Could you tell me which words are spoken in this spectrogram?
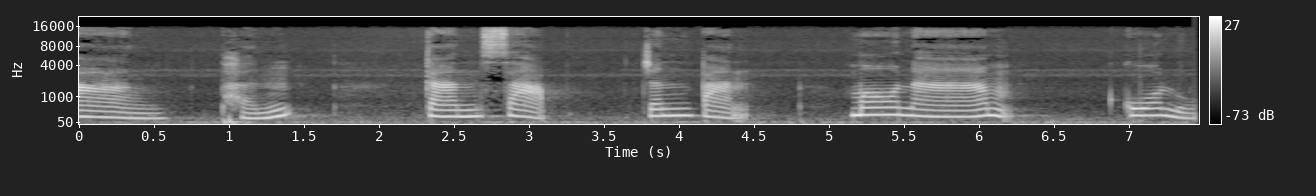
อ่าง ผนการสับเจิ้นปั่นหม้อน้ำกัวหลู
